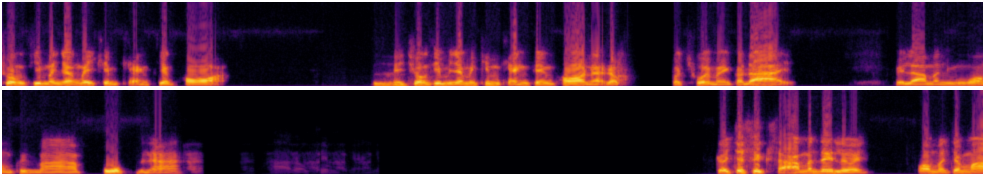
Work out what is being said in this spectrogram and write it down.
ช่วงที่มันยังไม่เข้มแข็งเพียงพอในช่วงที่มันยังไม่เข้มแข็งเพียงพอนะ่ะ เราก็ช่วยมันก็ได้ เวลามันง่วงขึ้นมาปุ๊บนะ ก็จะศึกษามันได้เลย ว่ามันจะมา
